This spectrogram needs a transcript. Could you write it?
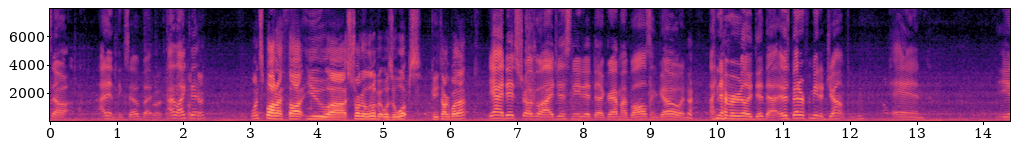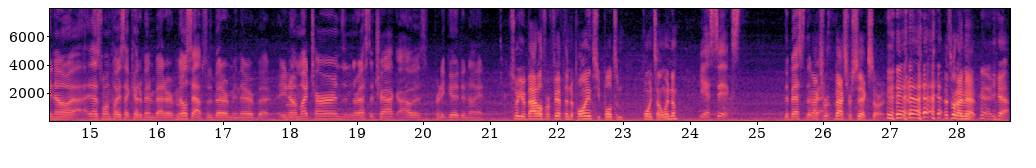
so I didn't think so, but Right. I liked Okay. it. One spot I thought you uh, struggled a little bit was a whoops. Can you talk about that? Yeah, I did struggle. I just needed to grab my balls and go, and I never really did that. It was better for me to jump, Mm-hmm. and you know uh, that's one place I could have been better. Millsaps was better than there, but you know my turns and the rest of the track, I was pretty good tonight. So your battle for fifth in the points. You pulled some points on Windham. Yeah, sixth, the best of the Backs for, rest. backs for six. Sorry. Yeah, that's what I meant. yeah,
